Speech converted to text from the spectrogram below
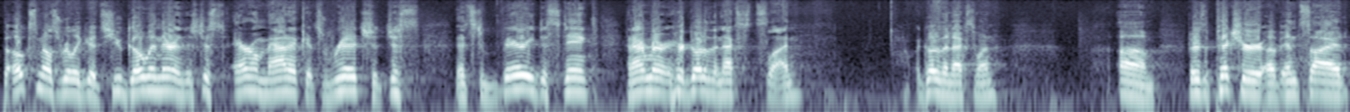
the oak smells really good. So you go in there and it's just aromatic, it's rich, it just it's very distinct. And I remember here, go to the next slide. Go to the next one. Um, there's a picture of inside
